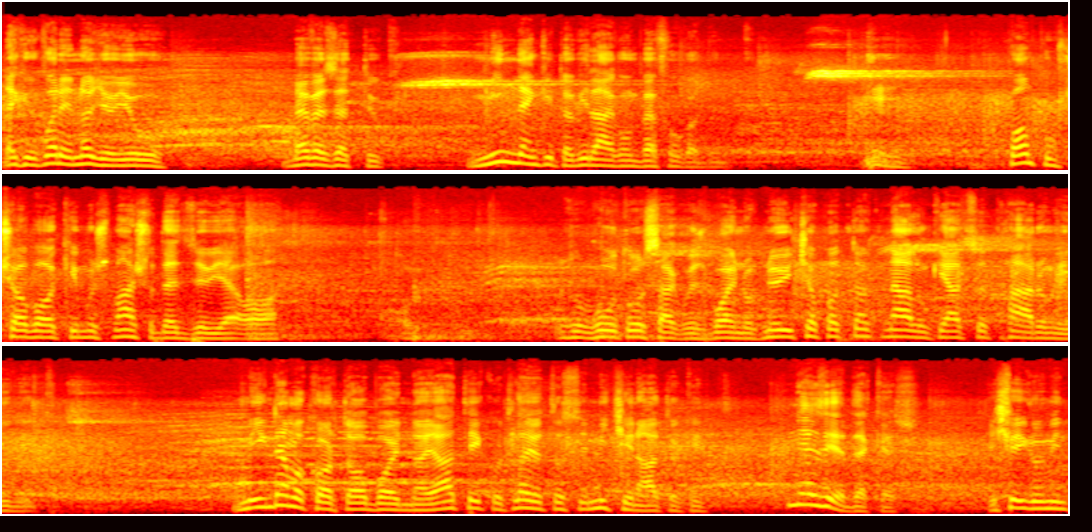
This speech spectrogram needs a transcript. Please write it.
Nekünk van egy nagyon jó, bevezettük, mindenkit a világon befogadunk. Pampuk Csaba, aki most másodedzője a, a volt országos bajnok női csapatnak, nálunk játszott három évig. Még nem akarta abba a játékot, lejött azt, hogy mit csináltak itt. Ez érdekes. És végül mind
